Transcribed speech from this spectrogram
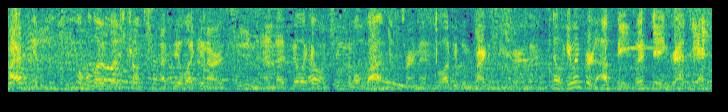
I haven't been seeing a whole lot of ledge trumps. I feel like in our scene, and I feel like I've been seeing them a lot this tournament. A lot of people have been practicing apparently. No, he went for an upbeat, it, and grabbed the edge.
